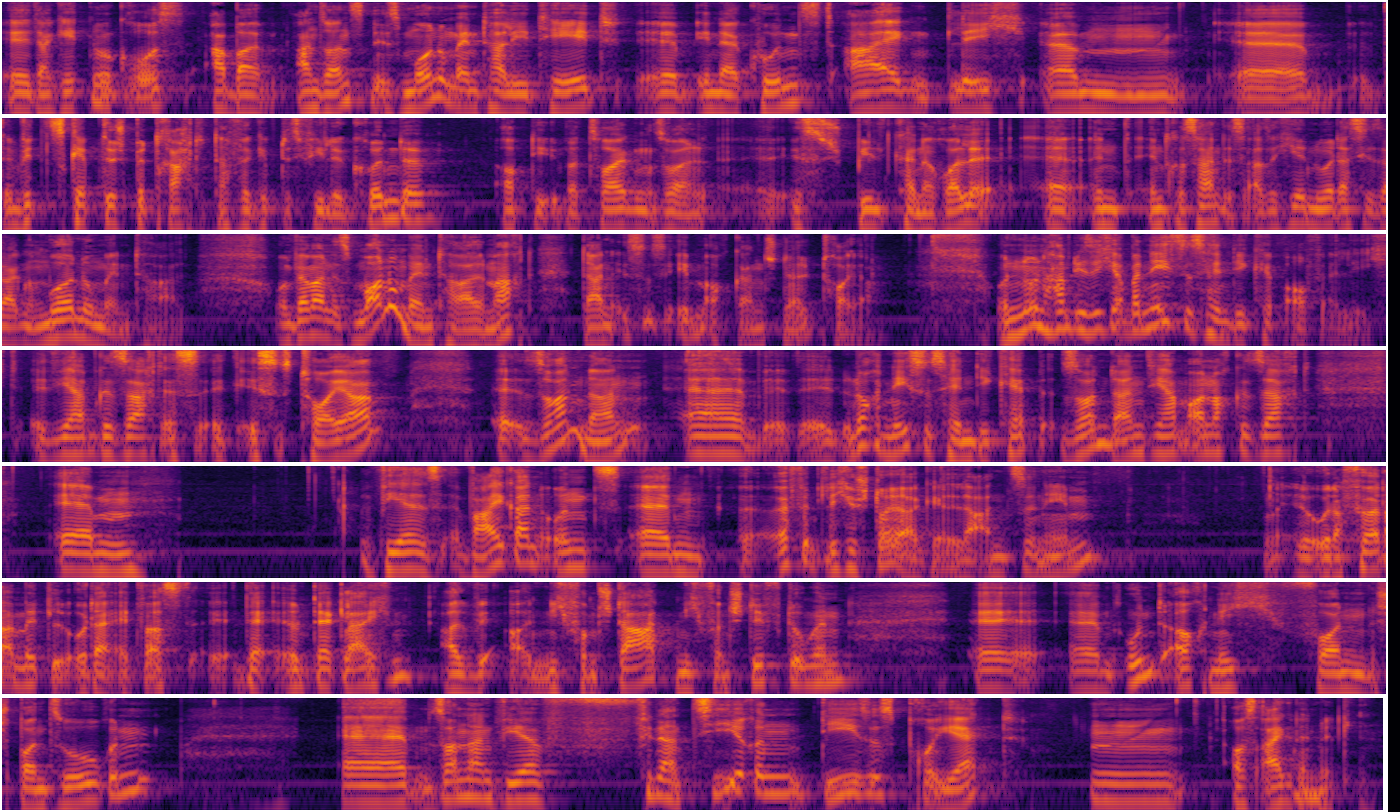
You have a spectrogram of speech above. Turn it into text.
Da geht nur groß, aber ansonsten ist Monumentalität äh, in der Kunst eigentlich ähm, äh, wird skeptisch betrachtet. Dafür gibt es viele Gründe ob die überzeugen sollen, äh, ist, spielt keine Rolle. Äh, interessant ist also hier nur, dass sie sagen monumental. Und wenn man es monumental macht, dann ist es eben auch ganz schnell teuer. Und nun haben die sich aber nächstes Handicap auferlegt. Die haben gesagt, es, ist teuer, äh, sondern, äh, noch nächstes Handicap, sondern sie haben auch noch gesagt, ähm, wir weigern uns, ähm, öffentliche Steuergelder anzunehmen oder Fördermittel oder etwas der, dergleichen. Also nicht vom Staat, nicht von Stiftungen, äh, äh, und auch nicht von Sponsoren, äh, sondern wir finanzieren dieses Projekt mh, hm, aus eigenen Mitteln.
